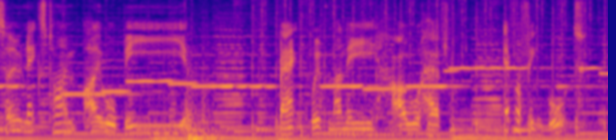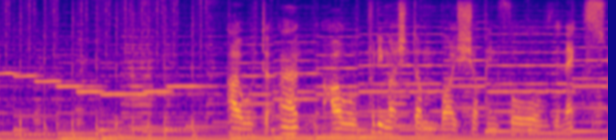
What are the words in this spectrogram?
So next time I will be back with money. I will have everything bought. I will. Uh, I will pretty much done by shopping for the next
